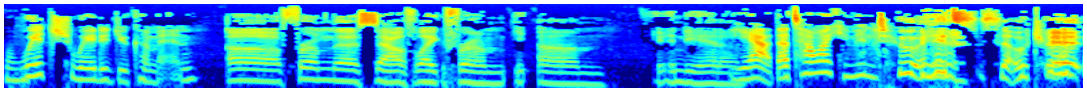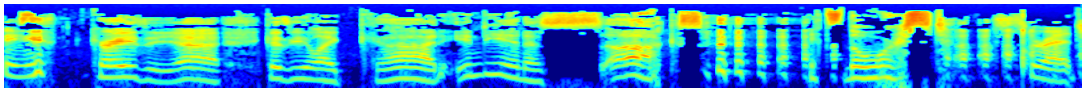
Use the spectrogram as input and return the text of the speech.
Which way did you come in? Uh, from the south, like from um Indiana. Yeah, that's how I came in too, and it's so trippy. Crazy, yeah. Because you're like, God, Indiana sucks. it's the worst stretch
